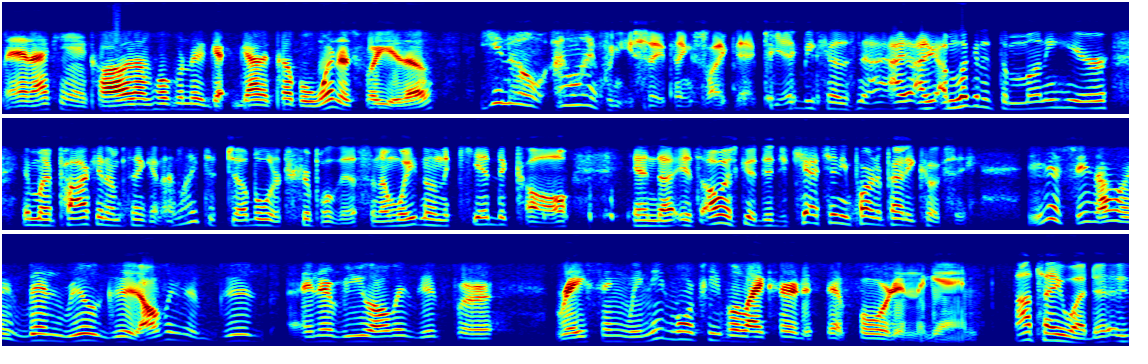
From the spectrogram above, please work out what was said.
Man, I can't call it. I'm hoping to get, got a couple winners for you, though. You know, I like when you say things like that, kid, because I, I, I'm looking at the money here in my pocket. I'm thinking I'd like to double or triple this, and I'm waiting on the kid to call. And uh, it's always good. Did you catch any part of Patty Cooksey? Yeah, she's always been real good. Always a good interview. Always good for racing. We need more people like her to step forward in the game. I'll tell you what. Uh,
